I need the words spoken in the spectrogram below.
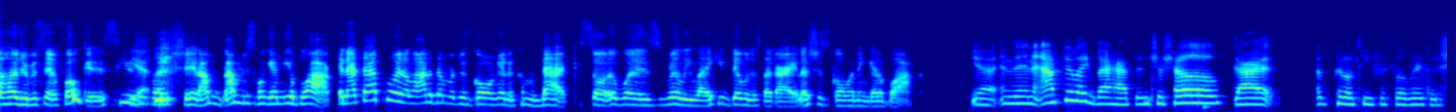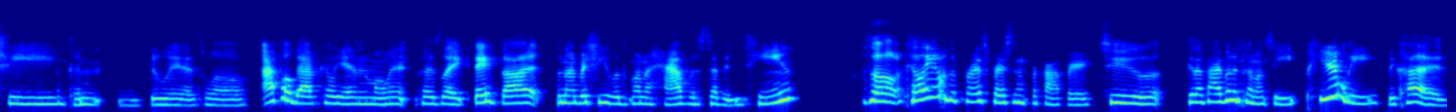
hundred percent focused. He was yeah. just like, shit, I'm I'm just gonna get me a block. And at that point, a lot of them were just going in and coming back. So it was really like he they were just like, all right, let's just go in and get a block. Yeah, and then after like that happened, Trishelle got a penalty for silver because she couldn't do it as well. I felt bad for Kellyanne in the moment because like they thought the number she was gonna have was 17. So Kellyanne was the first person for Copper to get a five minute penalty purely because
